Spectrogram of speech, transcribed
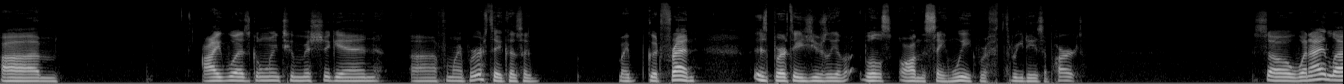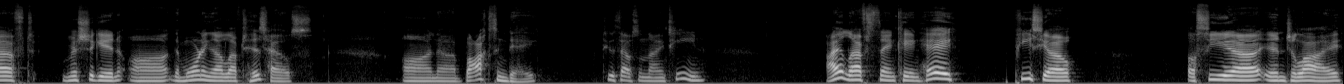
Um I was going to Michigan uh, for my birthday because my good friend, his birthday is usually well on the same week. We're three days apart. So when I left Michigan on the morning I left his house on uh, Boxing Day, 2019, I left thinking, "Hey, peace, yo. I'll see you in July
